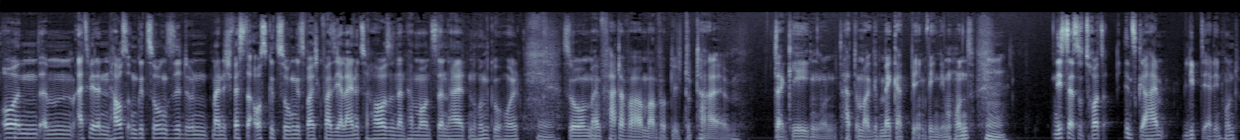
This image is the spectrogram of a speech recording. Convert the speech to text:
Und ähm, als wir dann ein Haus umgezogen sind und meine Schwester ausgezogen ist, war ich quasi alleine zu Hause und dann haben wir uns dann halt einen Hund geholt. So, mein Vater war immer wirklich total dagegen und hat immer gemeckert wegen, dem Hund. Nichtsdestotrotz, insgeheim liebt er den Hund.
